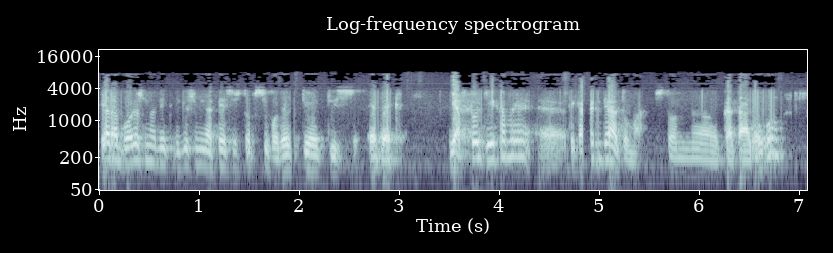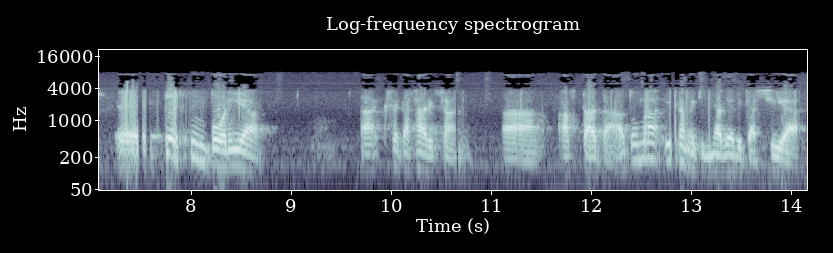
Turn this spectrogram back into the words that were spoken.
για να μπορέσουν να διεκδικήσουν μια θέση στο ψηφοδέλτιο της ΕΔΕΚ. Γι' αυτό και είχαμε 15 ε, άτομα στον ε, κατάλογο ε, και στην πορεία ξεκαθάρισαν αυτά τα άτομα. Είχαμε και μια διαδικασία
